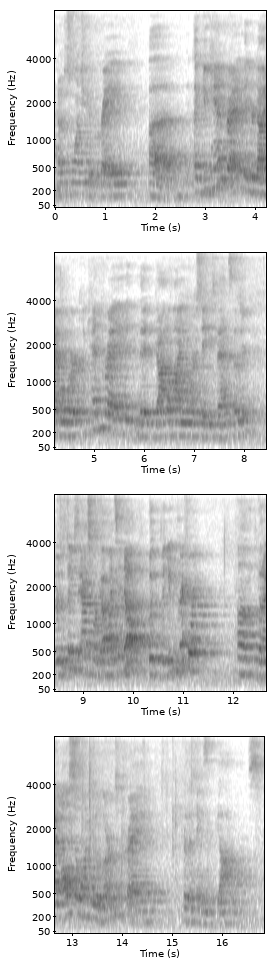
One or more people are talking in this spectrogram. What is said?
I don't just want you to pray. Uh, like you can pray that your diet will work. You can pray that, that God will buy you a Mercedes-Benz. Those are, those are things to ask for. God might say no, but, but you can pray for it. Um, but I also want you to learn to pray for the things that God wants,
